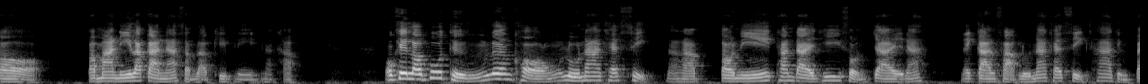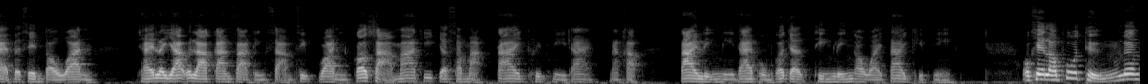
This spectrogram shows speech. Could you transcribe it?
ก็ประมาณนี้ละกันนะสำหรับคลิปนี้นะครับ โอเคเราพูดถึงเรื่องของ Luna Classic นะครับ ตอนนี้ท่านใดที่สนใจนะ ในการฝาก Luna Classic 5-8%ต่อวัน ใช้ระยะเวลาการฝากถึง 30 วัน ก็สามารถที่จะสมัครใต้คลิปนี้ได้นะครับ ใต้ลิงก์นี้ได้ผมก็จะทิ้งลิงก์เอาไว้ใต้คลิปนี้ โอเคเราพูดถึงเรื่อง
